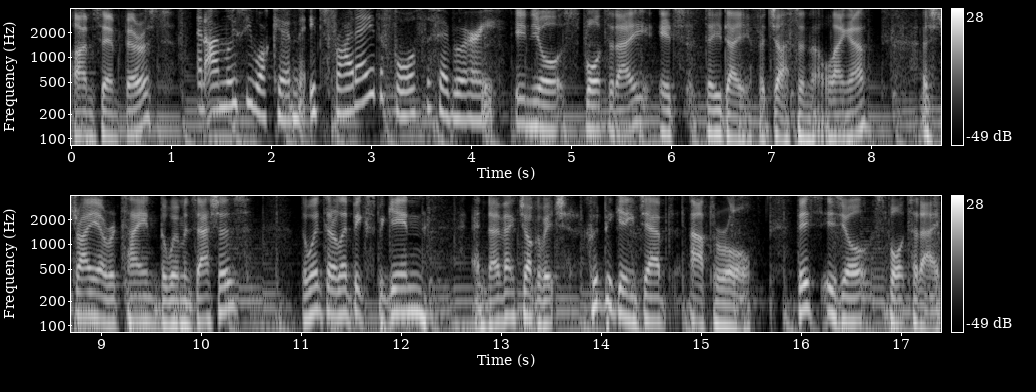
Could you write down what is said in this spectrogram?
I'm Sam Ferris. And I'm Lucy Watkin. It's Friday, the 4th of February. In your Sport Today, it's D Day for Justin Langer. Australia retain the women's ashes. The Winter Olympics begin, and Novak Djokovic could be getting jabbed after all. This is your Sport Today.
